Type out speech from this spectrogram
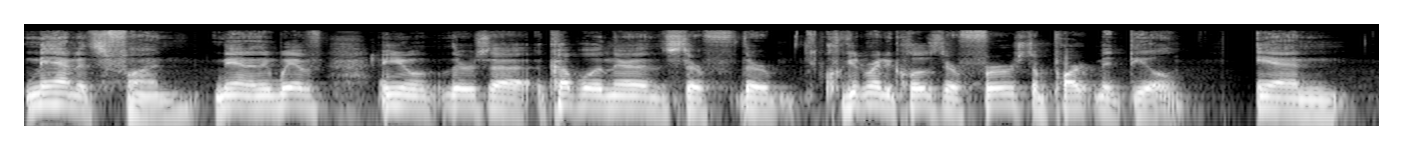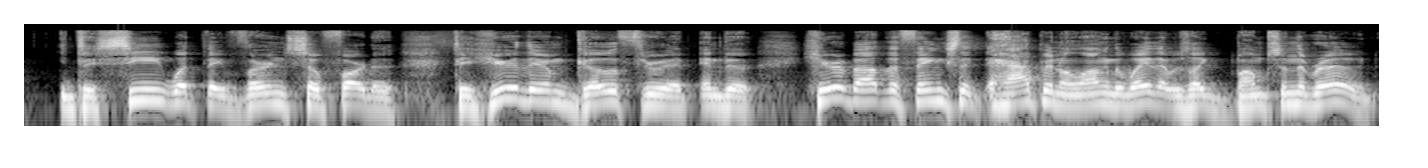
man, it's fun, man. And we have, you know, there's a, a couple in there that's they're, they're getting ready to close their first apartment deal. And to see what they've learned so far, to to hear them go through it, and to hear about the things that happened along the way that was like bumps in the road.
